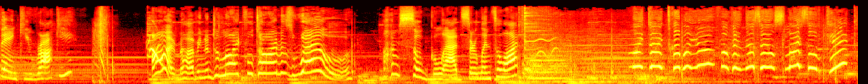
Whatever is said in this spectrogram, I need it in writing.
thank you, Rocky. I'm having a delightful time as well. I'm so glad, Sir Lintsalot. slice of cake?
